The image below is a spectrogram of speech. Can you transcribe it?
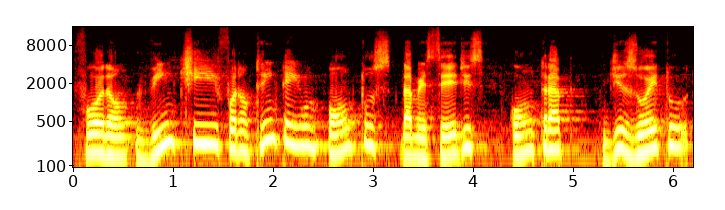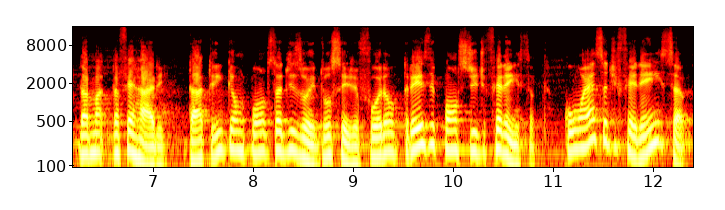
foram 20, foram 31 pontos da Mercedes contra 18 da, da Ferrari, tá? 31 pontos a 18, ou seja, foram 13 pontos de diferença. Com essa diferença,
